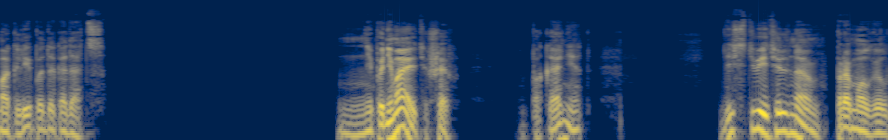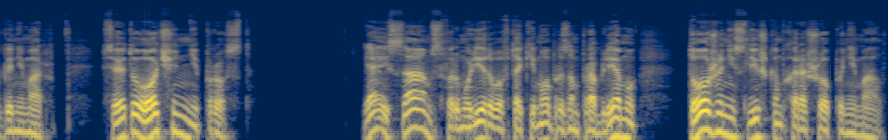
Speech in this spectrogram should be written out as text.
могли бы догадаться. — Не понимаете, шеф? — Пока нет. — Действительно, — промолвил Ганимар, — все это очень непросто. Я и сам, сформулировав таким образом проблему, тоже не слишком хорошо понимал.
